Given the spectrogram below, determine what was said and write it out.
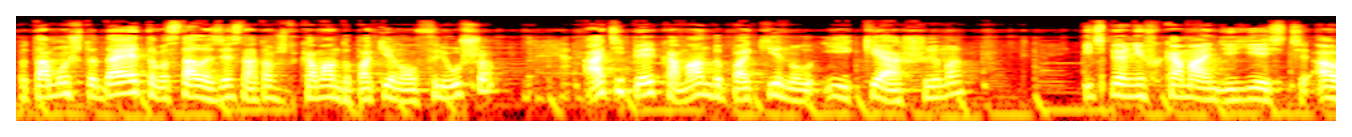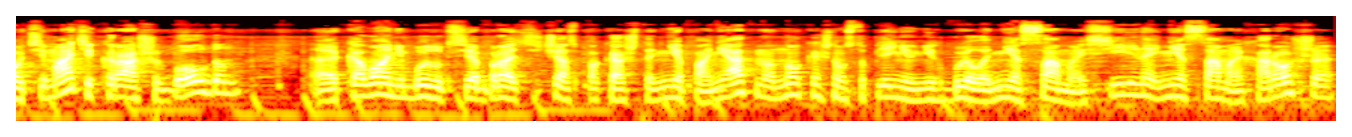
Потому что до этого стало известно о том, что команду покинул Флюша. А теперь команду покинул и Киашима. И теперь у них в команде есть Аутиматик, Краш и Голден – кого они будут все брать сейчас пока что непонятно, но, конечно, выступление у них было не самое сильное, не самое хорошее.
